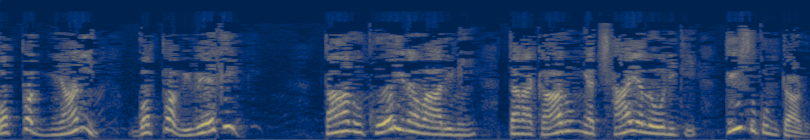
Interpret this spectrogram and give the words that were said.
గొప్ప జ్ఞాని గొప్ప వివేకి. తాను కోరిన వారిని తన కారుణ్య ఛాయలోనికి తీసుకుంటాడు.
